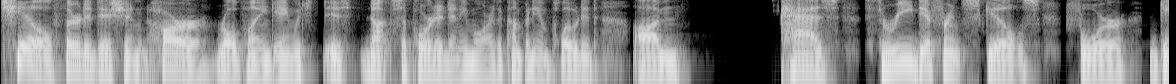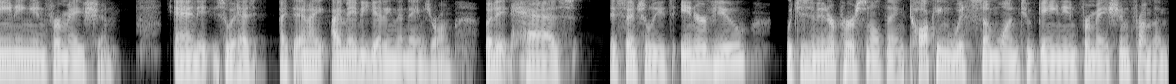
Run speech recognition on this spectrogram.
Chill third edition horror role playing game, which is not supported anymore, the company imploded, um, has three different skills for gaining information, and it, so it has. And I I may be getting the names wrong, but it has essentially its interview, which is an interpersonal thing, talking with someone to gain information from them.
